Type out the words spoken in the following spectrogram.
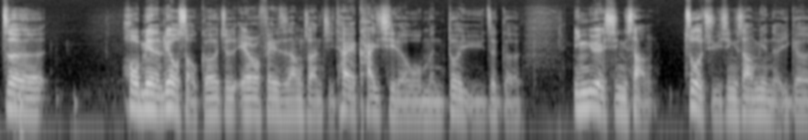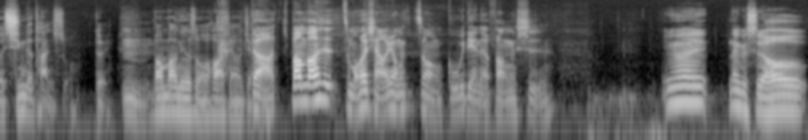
这后面的六首歌，就是《Aerophase》这张专辑，它也开启了我们对于这个音乐性上。作曲性上面的一个新的探索，对，嗯，邦邦，你有什么话想要讲？对啊，邦邦是怎么会想要用这种古典的方式？因为那个时候，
